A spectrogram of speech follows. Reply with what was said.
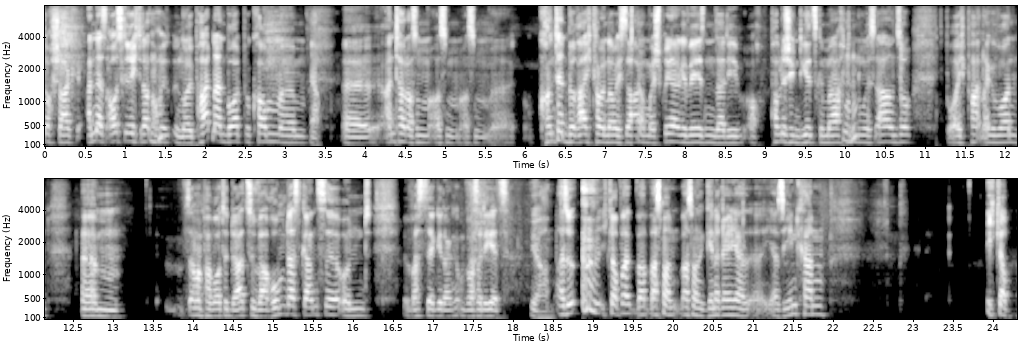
doch stark anders ausgerichtet, habt mhm. auch neue Partner an Bord bekommen. Ähm, ja. äh, Anton aus dem, aus dem, aus dem äh, Content-Bereich kann man glaube ich sagen, ja. bei Springer gewesen, da die auch Publishing-Deals gemacht mhm. in den USA und so, bei euch Partner geworden. Ähm, sag mal ein paar Worte dazu, warum das Ganze und was der Gedanke, was seid ihr jetzt? Ja, also ich glaube, was man, was man generell ja, ja sehen kann, ich glaube,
